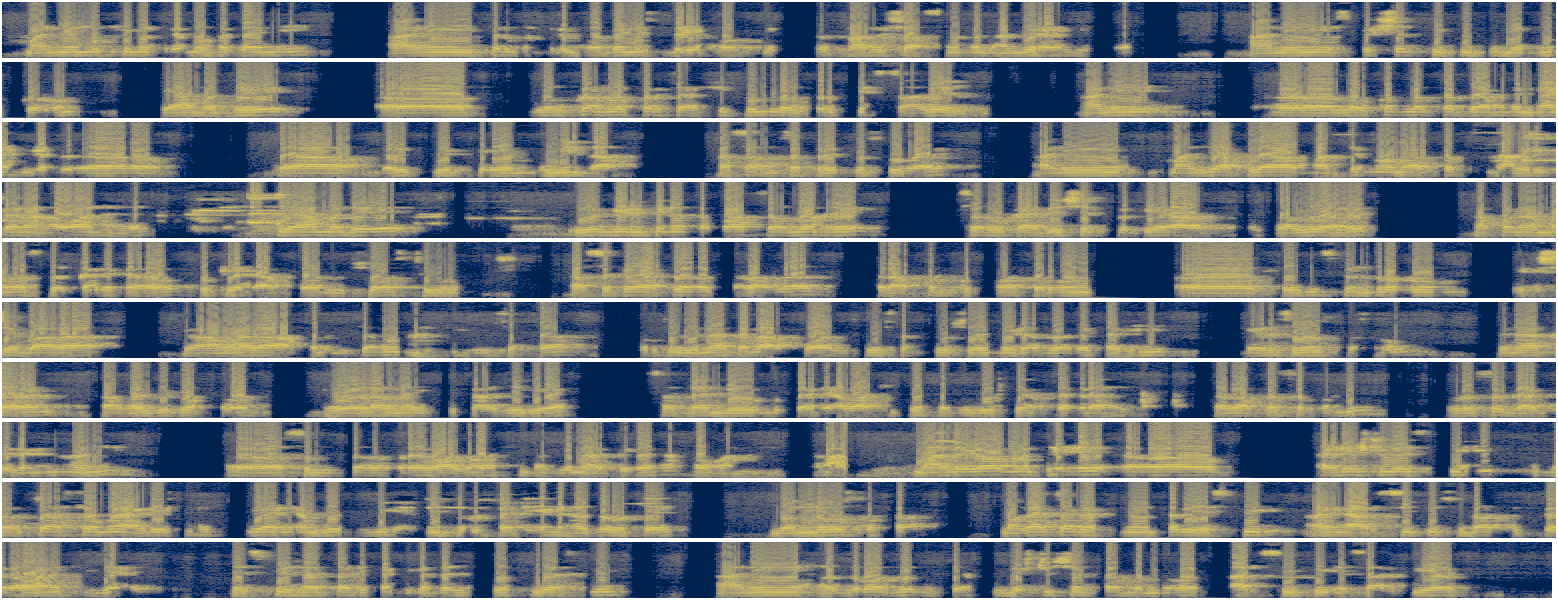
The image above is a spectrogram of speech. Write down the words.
माननीय मुख्यमंत्री महोदयांनी आणि इतर मंत्री महोदयांनी सुद्धा याबाबतीत फार शासनाने गांभीर्याने घेतलं आणि स्पेशल पीपीची नेमणूक करून यामध्ये लवकर लवकर चार्जशीट करून लवकर केस चालेल. आणि लवकर लवकर त्यामध्ये न्याय मिळेल त्या दलित व्यक्ती मुलीला असा आमचा प्रयत्न सुरू आहे. आणि माझी आपल्या माध्यमामार्फत नागरिकांना आव्हान आहे यामध्ये योग्य रीतीने तपास चालू आहे. सर्व कायदेशीर प्रक्रिया चालू आहेत. आपण आम्हाला सहकार्य करावं कुठल्याही अफवावर विश्वास ठेवून असं काही आपल्याला कळालं तर आपण कृपा करून पोलीस कंट्रोल रूम एकशे बारा किंवा आम्हाला आपण विचारून माहिती घेऊ शकता. परंतु विनाकारण अपवाद विशेषतः सोशल मीडियाद्वारे काही गैरसमज पसरवून विनाकारण सामाजिक वातावरण ढवळणार नाही याची काळजी घ्या. सध्या निवडणुका या बाकीच्या सर्व गोष्टी आपल्याकडे आहेत. तर आपण सर्वांनी थोडस गांभीर्यानं आणि अं, समजूतदारपणे वागावं अशी माझी नागरिकांना आव्हान आहे. मालेगावमध्ये ऍडिशनल एस पी मोर्चा असल्यामुळे ऍडिशनल एस पी आणि आमचे त्या ठिकाणी हजर होते. बंदोबस्त होता. मगाच्या घटनेनंतर एस पी आणि आरसीपी सुद्धा तिथे रवाना केली आहे एस पी साहेब त्या ठिकाणी कदाचित पोहोचले असतील. आणि आजूबाजूच्या पोलीस स्टेशनचा बंदोबस्त आरसीपी एफ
